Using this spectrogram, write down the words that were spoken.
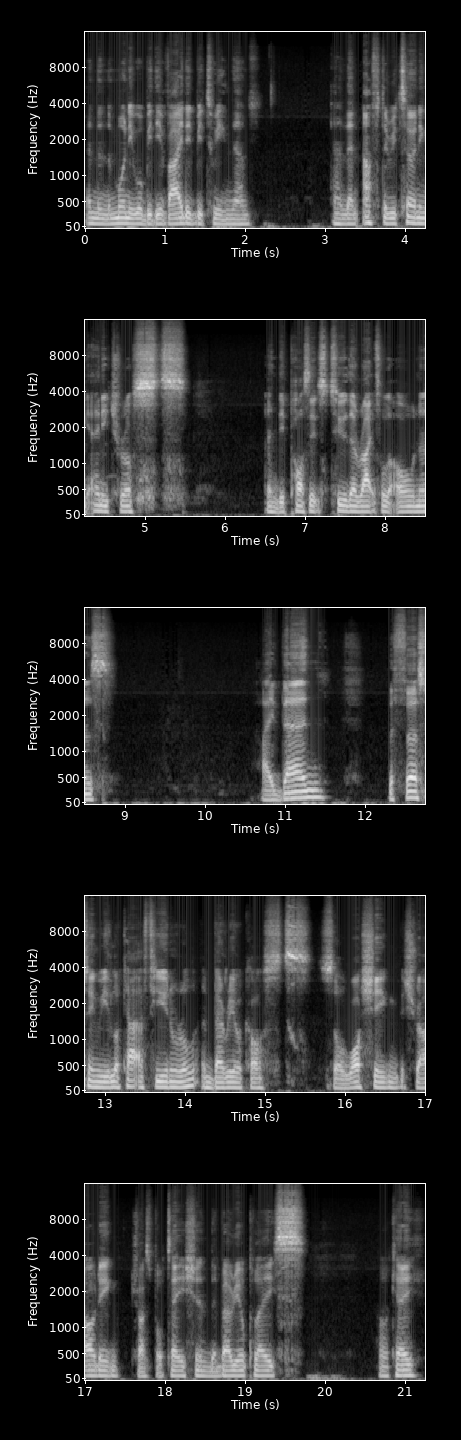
and then the money will be divided between them. And then after returning any trusts and deposits to the rightful owners, I then, the first thing we look at are funeral and burial costs. So washing, the shrouding, transportation, the burial place. Okay,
